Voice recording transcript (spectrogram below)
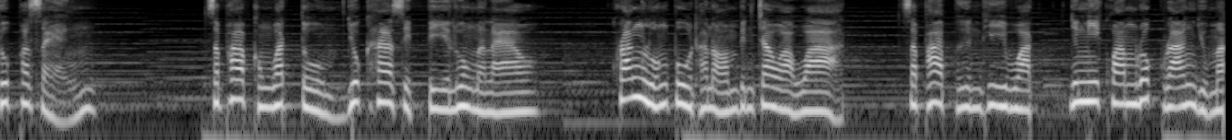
ชุบพระแสง สภาพของวัดตูมยุคห้าสิบปีล่วงมาแล้ว ครั้งหลวงปู่ถนอมเป็นเจ้าอาวาส สภาพพื้นที่วัดยังมีความรกร้างอยู่ม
